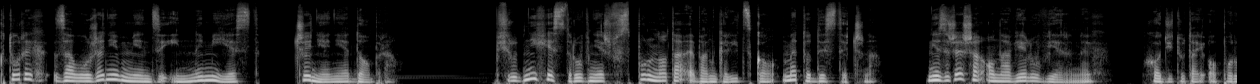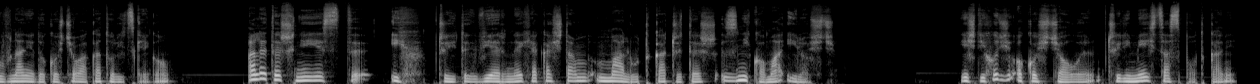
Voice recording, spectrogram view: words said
których założeniem między innymi jest czynienie dobra. Wśród nich jest również wspólnota ewangelicko-metodystyczna. Nie zrzesza ona wielu wiernych, Chodzi tutaj o porównanie do Kościoła katolickiego, ale też nie jest ich, czyli tych wiernych, jakaś tam malutka czy też znikoma ilość. Jeśli chodzi o kościoły, czyli miejsca spotkań,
